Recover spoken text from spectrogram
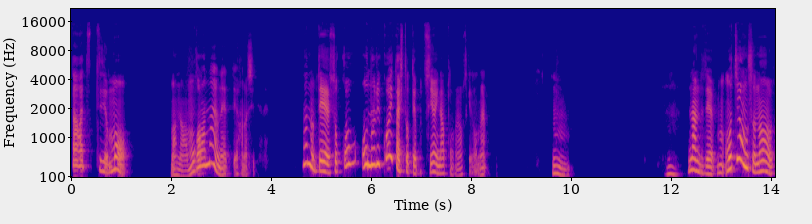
たって言っても、まあ何も変わんないよねっていう話でね。なので、そこを乗り越えた人ってやっぱ強いなと思いますけどね。うん。うん。なので、もちろんその、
